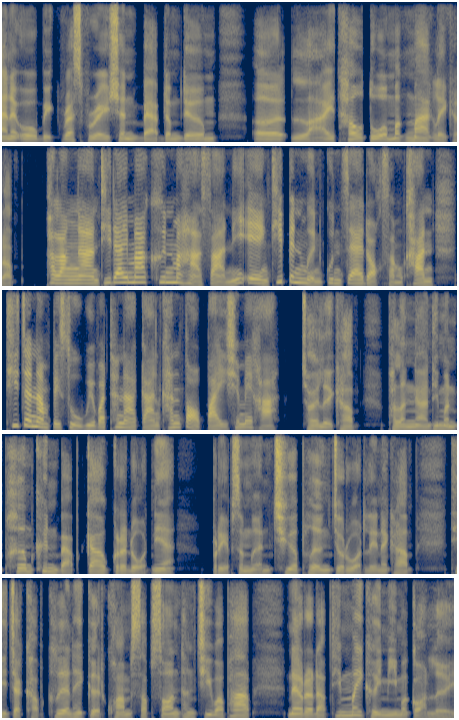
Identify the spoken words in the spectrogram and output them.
anaerobic respiration แบบเดิมๆเอ่อหลายเท่าตัวมากๆเลยครับพลังงานที่ได้มากขึ้นมหาศาลนี่เองที่เป็นเหมือนกุญแจดอกสำคัญ ที่จะนำไปสู่วิวัฒนาการขั้นต่อไปใช่ไหมคะ ใช่เลยครับ พลังงานที่มันเพิ่มขึ้นแบบก้าวกระโดดเนี่ยเปรียบเสมือนเชื้อเพลิงจรวดเลยนะครับ ที่จะขับเคลื่อนให้เกิดความซับซ้อนทางชีวภาพ ในระดับที่ไม่เคยมีมาก่อนเลย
